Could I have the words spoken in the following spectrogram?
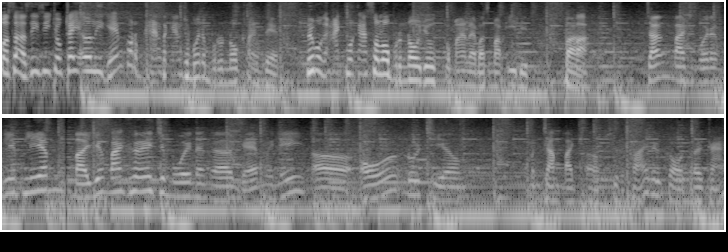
បើសិន CC ជោគជ័យ early game គាត់រំខានទៅកាន់ជាមួយនឹង Bruno ខ្លាំងទេឬមកក៏អាចធ្វើការ solo Bruno យកក៏បានដែរបាទសម្រាប់ Edit បាទបាទចឹងបាទជាមួយនឹងភ្លាមភ្លាមបើយើងបានឃើញជាមួយនឹងហ្គេមមួយនេះអឺអូលដូចជាមិនចាំបាច់ព្យូហ្វាយឬក៏ត្រូវការ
